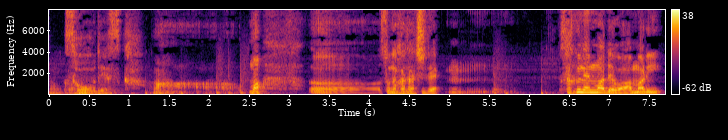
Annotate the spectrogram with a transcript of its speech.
なんかそうですか。ああまあ、うーんそんな形で、うん。昨年まではあまり、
